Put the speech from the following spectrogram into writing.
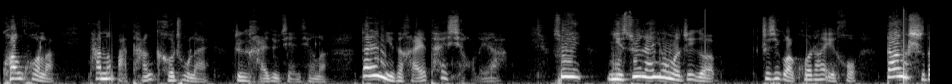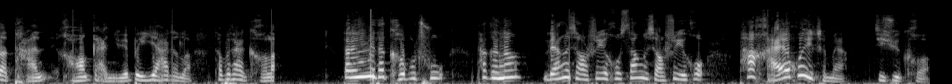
宽阔了，他能把痰咳出来，这个孩子就减轻了。但是你的孩子太小了呀，所以你虽然用了这个支气管扩张以后，当时的痰好像感觉被压着了，他不太咳了，但是因为他咳不出，他可能。两个小时以后，三个小时以后，他还会什么呀？继续咳，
